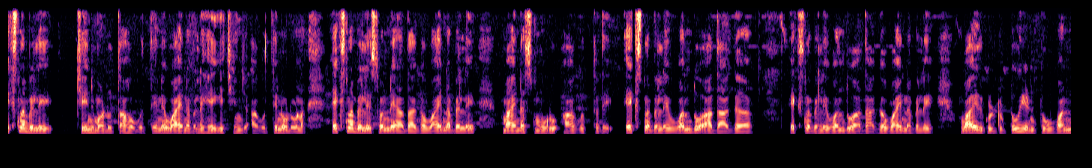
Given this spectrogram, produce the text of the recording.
ಎಕ್ಸ್ನ ಬೆಲೆ ಚೇಂಜ್ ಮಾಡುತ್ತಾ ಹೋಗುತ್ತೇನೆ. ವೈನ ಬೆಲೆ ಹೇಗೆ ಚೇಂಜ್ ಆಗುತ್ತೆ ನೋಡೋಣ. ಎಕ್ಸ್ನ ಬೆಲೆ ಸೊನ್ನೆ ಆದಾಗ ವೈನ ಬೆಲೆ ಮೈನಸ್ ಮೂರು ಆಗುತ್ತದೆ. ಎಕ್ಸ್ನ ಬೆಲೆ ಒಂದು ಆದಾಗ ಎಕ್ಸ್ನ ಬೆಲೆ ಒಂದು ಆದಾಗ ವೈನ ಬೆಲೆ y is to two into one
